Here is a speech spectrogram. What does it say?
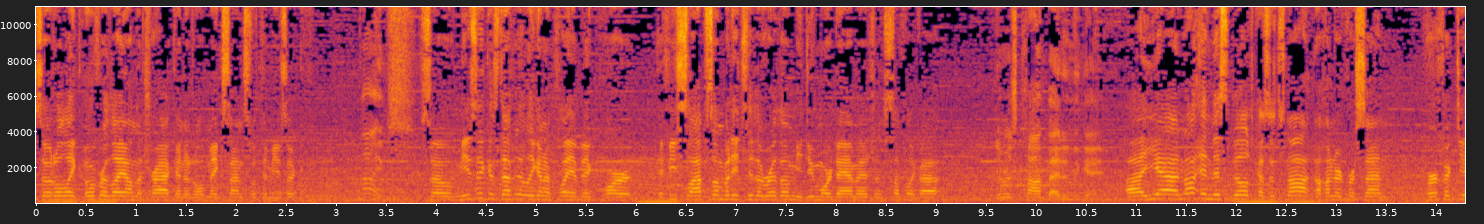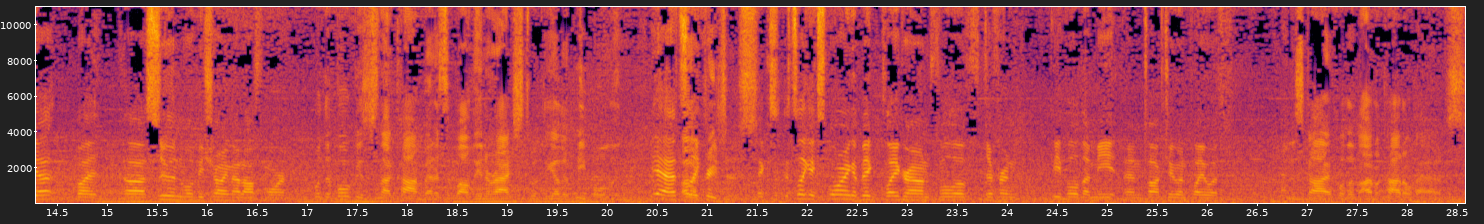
so it'll like overlay on the track and it'll make sense with the music. nice. So music is definitely going to play a big part. If you slap somebody to the rhythm, you do more damage and stuff like that. There is combat in the game. Uh, yeah, not in this build because it's not 100% perfect yet, but uh, soon we'll be showing that off more. But the focus is not combat; it's about the interactions with the other people and Yeah, it's other like creatures. It's, it's like exploring a big playground full of different people that meet and talk to and play with. And the sky full of avocado halves.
